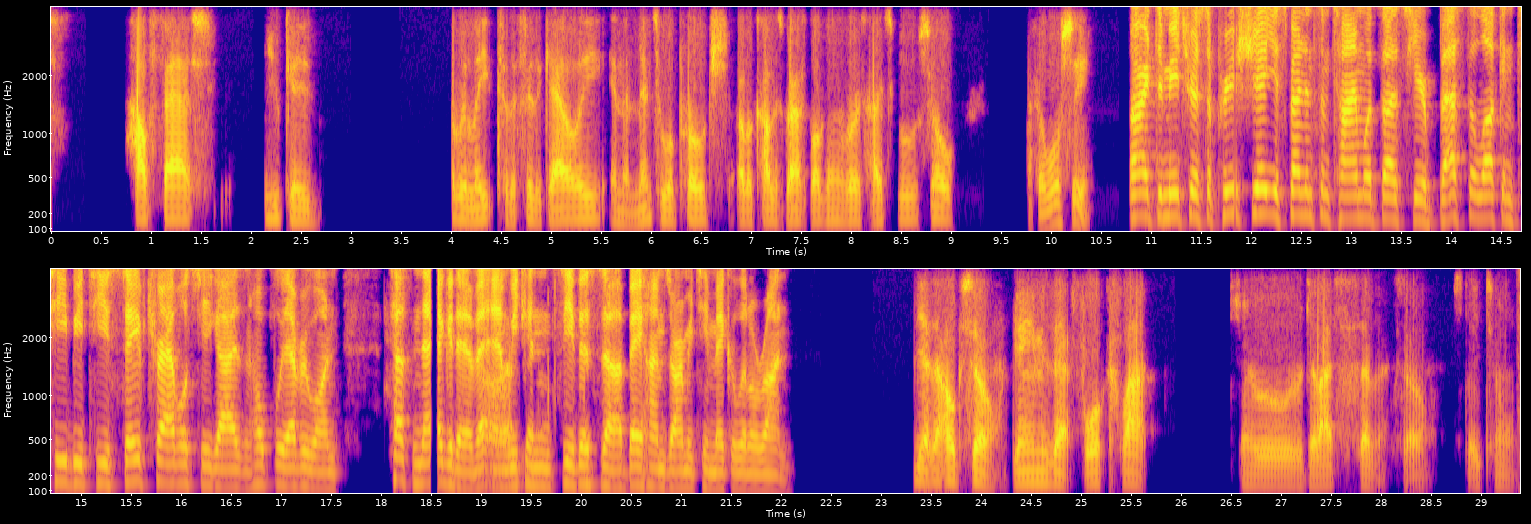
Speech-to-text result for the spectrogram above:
how fast you could relate to the physicality and the mental approach of a college basketball game versus high school. So I said, we'll see. All right, Demetrius, appreciate you spending some time with us here. Best of luck in TBT. Safe travels to you guys, and hopefully everyone tests negative, and right. we can see this uh, Boeheim's Army team make a little run. Yes, I hope so. Game is at four o'clock, July seventh. So stay tuned.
